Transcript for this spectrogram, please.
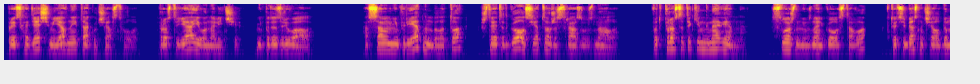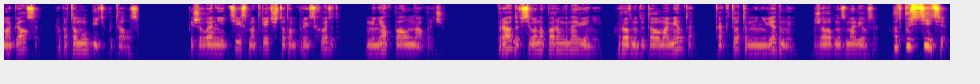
в происходящем явно и так участвовало. Просто я его наличии не подозревала. А самым неприятным было то, что этот голос я тоже сразу узнала. Вот просто-таки мгновенно. Сложно не узнать голос того, кто тебя сначала домогался, а потом убить пытался. И желание идти и смотреть, что там происходит, у меня отпало напрочь. Правда, всего на пару мгновений, ровно до того момента, как кто-то мне неведомый жалобно взмолился «Отпустите!».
